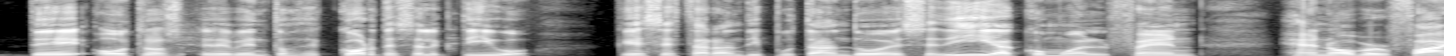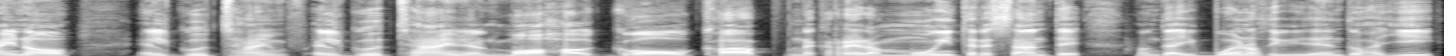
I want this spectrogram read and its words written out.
de otros eventos de corte selectivo que se estarán disputando ese día, como el FEN Hanover Final, el Good Time, el Good Time, el Mohawk Gold Cup, una carrera muy interesante donde hay buenos dividendos allí,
